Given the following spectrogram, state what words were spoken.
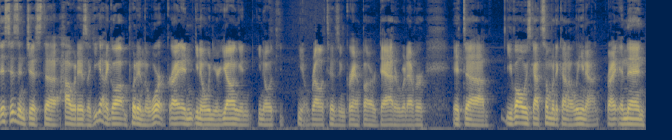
this isn't just uh, how it is. Like you got to go out and put in the work, right? And you know, when you're young and you know with, you know relatives and grandpa or dad or whatever, it uh, you've always got someone to kind of lean on, right? And then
